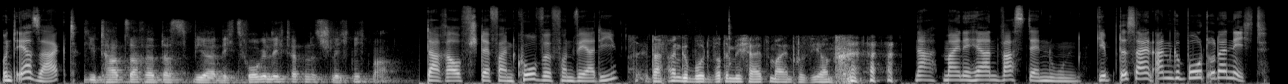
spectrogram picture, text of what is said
Und er sagt, die Tatsache, dass wir nichts vorgelegt hatten, ist schlicht nicht wahr. Darauf Stefan Kowe von Verdi. Das Angebot würde mich ja jetzt mal interessieren. Na, meine Herren, was denn nun? Gibt es ein Angebot oder nicht?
